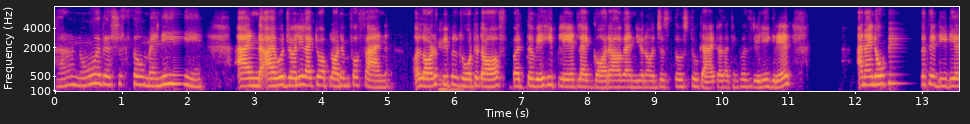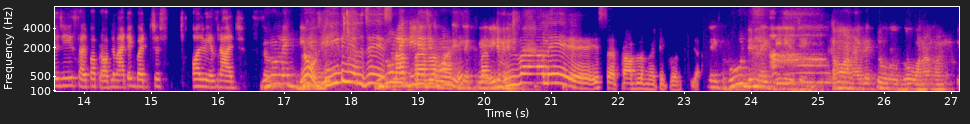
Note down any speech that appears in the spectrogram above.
I don't know, there's just so many. And I would really like to applaud him for fan. A lot of people wrote it off, but the way he played like Gaurav and you know, just those two characters, I think was really great. And I know people say DDLJ is Salpa problematic, but just always Raj. You So don't like No, DDLJ? DDLJ You is don't like DDLJ one, problematic, like, but wait a. Dilwale is a problematic one. Yeah. Like who didn't like DDLJ? Oh. Ah. Come on, I would like to go one on one.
